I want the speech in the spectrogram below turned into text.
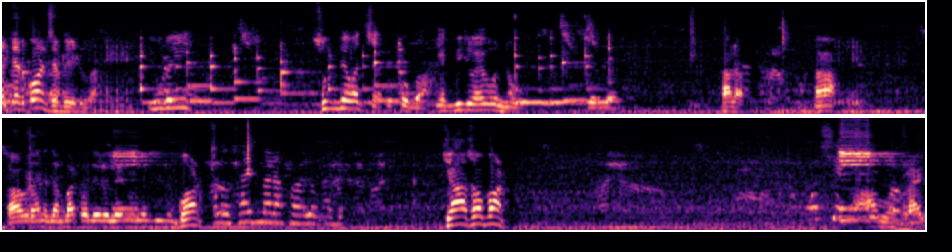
અત્યારે કોણ છે ભીડમાં એવડો ઈ. સુખદેવ જ છે. એક બીજો આવ્યો નવો. હાલો. હા. આવડાને તમે બાટો દેડો લઈને નથી દીધો કોણ? હાલો સાઈડમાં રાખો હાલો ગાડી. ક્યાં છો પણ? આવો ભાઈ.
